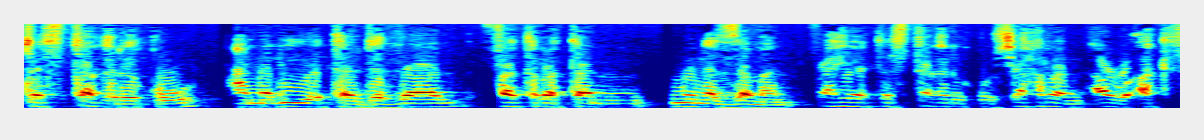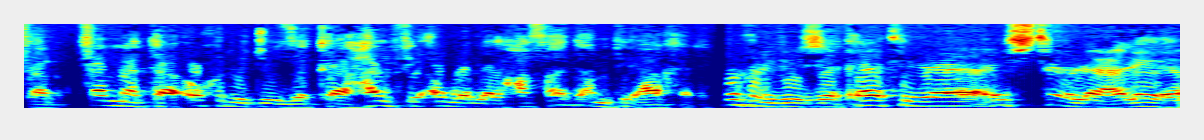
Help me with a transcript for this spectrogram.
تستغرق عملية الجذاذ الحصاد فترة من الزمن فهي تستغرق شهرا أو أكثر. فمتى أخرج الزكاة؟ هل في أول الحصاد أم في آخره؟ يخرج الزكاة إذا استولى عليها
